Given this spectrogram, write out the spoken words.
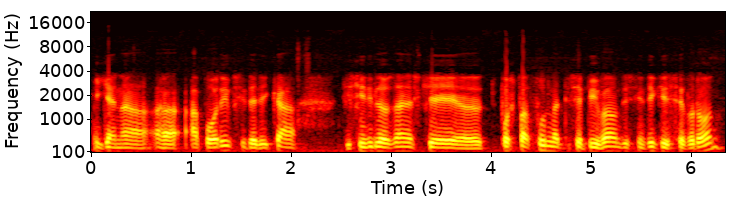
για να ε, απορρίψει τελικά τη συνθήκη Λοζάνης και ε, προσπαθούν να τις επιβάλλουν τις συνθήκες της Ευρών.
